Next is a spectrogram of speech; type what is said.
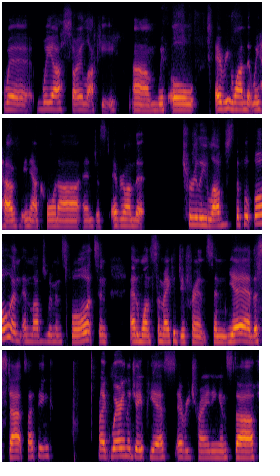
where we are so lucky um, with all everyone that we have in our corner and just everyone that truly loves the football and, and loves women's sports and and wants to make a difference. And yeah the stats i think like wearing the gps every training and stuff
